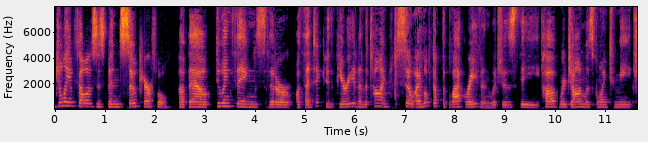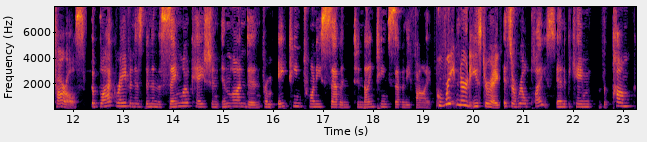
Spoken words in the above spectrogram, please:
Julian Fellowes has been so careful about doing things that are authentic to the period and the time. So I looked up the Black Raven, which is the pub where John was going to meet Charles. The Black Raven has been in the same location in London from 1827 to 1975. Great nerd Easter egg. It's a real place. And it became the pump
